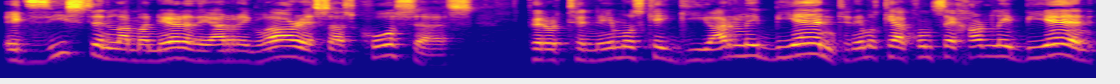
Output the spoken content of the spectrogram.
existen la manera de arreglar esas cosas pero tenemos que guiarle bien, tenemos que aconsejarle bien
